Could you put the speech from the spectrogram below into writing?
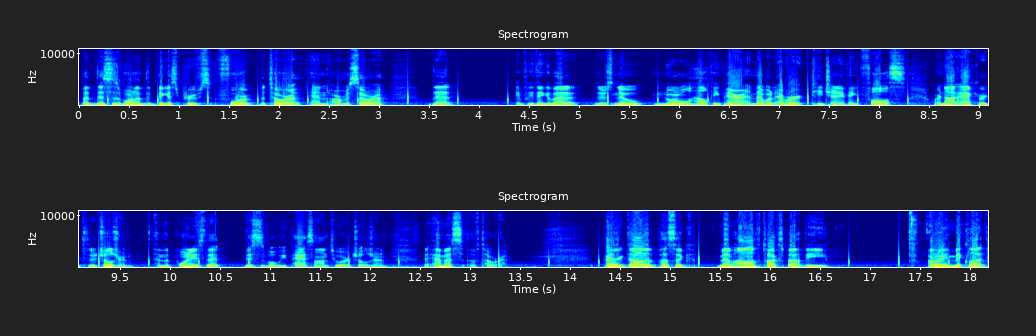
But this is one of the biggest proofs for the Torah and our Masorah that if we think about it, there's no normal, healthy parent that would ever teach anything false or not accurate to their children. And the point is that this is what we pass on to our children, the MS of Torah. Perik Dalid Pasuk Mem Aleph talks about the Are Miklat.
